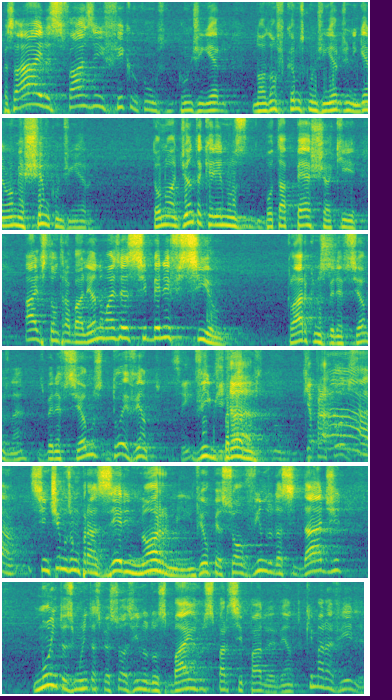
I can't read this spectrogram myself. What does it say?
Pessoal, ah, eles fazem e ficam com, com dinheiro. Nós não ficamos com dinheiro de ninguém, não mexemos com dinheiro. Então não adianta querer nos botar pecha aqui. Ah, eles estão trabalhando, mas eles se beneficiam. Claro que nos beneficiamos, né? Nos beneficiamos do evento. Sim. Vibramos. Que, é para todos. Ah, né? sentimos um prazer enorme em ver o pessoal vindo da cidade, muitas, muitas pessoas vindo dos bairros participar do evento. Que maravilha!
